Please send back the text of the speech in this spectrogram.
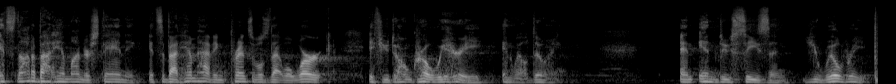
It's not about him understanding, it's about him having principles that will work if you don't grow weary in well doing. And in due season, you will reap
